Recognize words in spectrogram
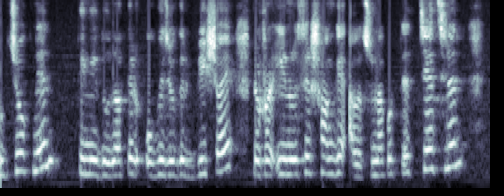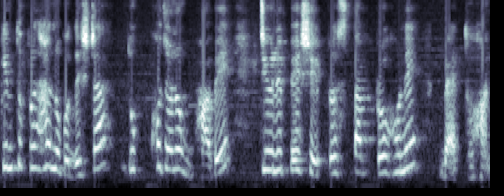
উদ্যোগ নেন তিনি দুদকের অভিযোগের বিষয়ে ডক্টর ইউনুসের সঙ্গে আলোচনা করতে চেয়েছিলেন, কিন্তু প্রধান উপদেষ্টা দুঃখজনকভাবে টিউলিপের সেই প্রস্তাব গ্রহণে ব্যর্থ হন।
